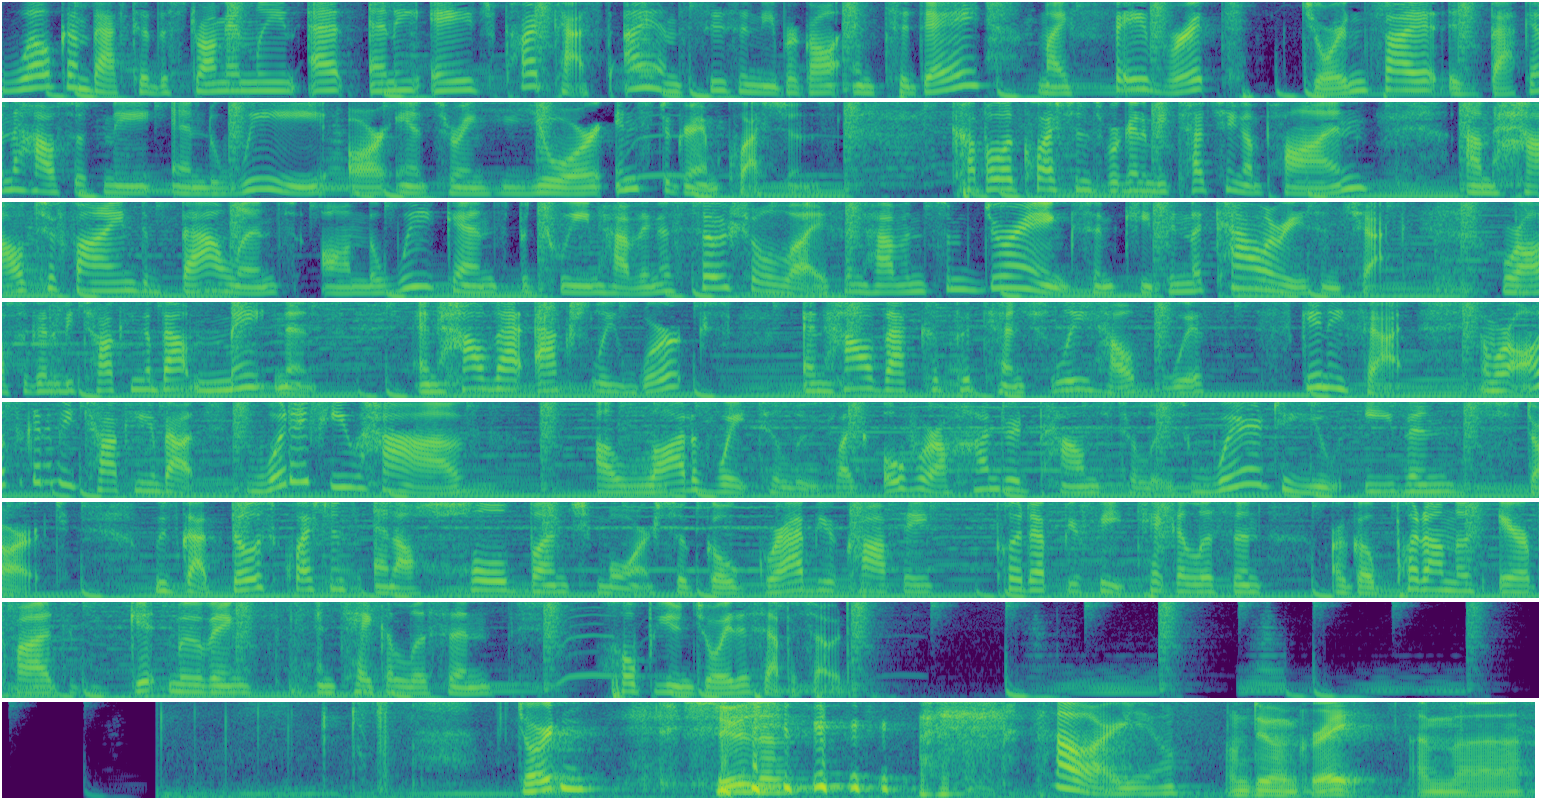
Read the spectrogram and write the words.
Welcome back to the Strong and Lean at Any Age podcast. I am Susan Niebergall, and today my favorite, Jordan Syatt, is back in the house with me, and we are answering your Instagram questions. A couple of questions we're going to be touching upon um, how to find balance on the weekends between having a social life and having some drinks and keeping the calories in check. We're also going to be talking about maintenance and how that actually works and how that could potentially help with skinny fat. And we're also going to be talking about what if you have a lot of weight to lose, like over 100 pounds to lose? Where do you even start? We've got those questions and a whole bunch more. So go grab your coffee, put up your feet, take a listen, or go put on those AirPods, get moving, and take a listen. Hope you enjoy this episode. Jordan. Susan. How are you? I'm doing great. I'm uh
